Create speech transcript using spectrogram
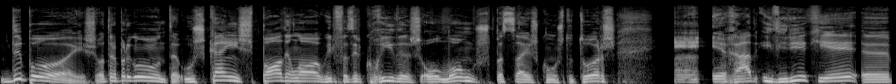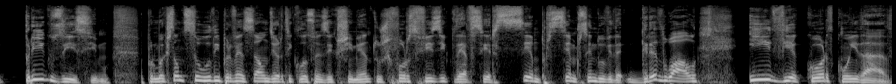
Depois, outra pergunta: os cães podem logo ir fazer corridas ou longos passeios com os tutores? É errado e diria que é. Uh, perigosíssimo. Por uma questão de saúde e prevenção de articulações e crescimento, o esforço físico deve ser sempre, sempre, sem dúvida, gradual e de acordo com a idade.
